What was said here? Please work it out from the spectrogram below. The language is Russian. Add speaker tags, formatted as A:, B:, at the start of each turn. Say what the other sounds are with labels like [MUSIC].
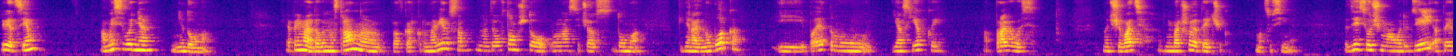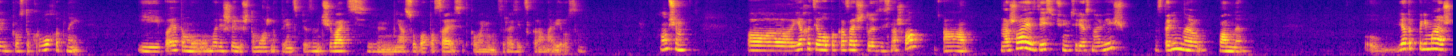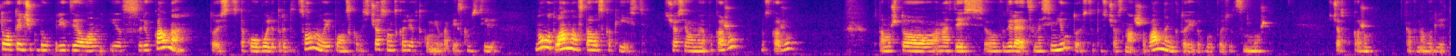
A: Привет всем! А мы сегодня не дома. Я понимаю, довольно странно, разгар коронавируса, но дело в том, что у нас сейчас дома генеральная уборка, и поэтому я с Евкой отправилась ночевать в небольшой отельчик в Мацусиме. Здесь очень мало людей, отель просто крохотный, и поэтому мы решили, что можно, в принципе, заночевать, э, не особо опасаясь от кого-нибудь заразиться коронавирусом. В общем, э, я хотела показать, что я здесь нашла. А нашла я здесь очень интересную вещь. Старинная ванная. Я так понимаю, что отельчик был переделан из рюкана, то есть такого более традиционного японского. Сейчас он скорее в таком европейском стиле. Но вот ванна осталась как есть. Сейчас я вам ее покажу, расскажу. Потому что она здесь выделяется на семью, то есть это сейчас наша ванна, никто ей другой пользоваться не может. Сейчас покажу, как она выглядит.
